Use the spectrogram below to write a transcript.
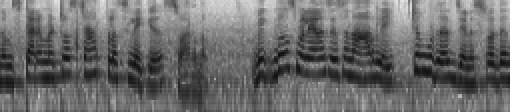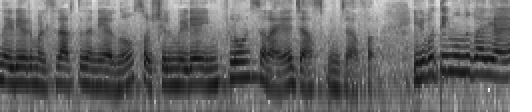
നമസ്കാരം മെട്രോ സ്റ്റാർ പ്ലസിലേക്ക് സ്വാഗതം. ബിഗ് ബോസ് മലയാളം സീസൺ ആറിൽ ഏറ്റവും കൂടുതൽ ജനശ്രദ്ധ നേടിയ ഒരു മത്സരാർത്ഥി തന്നെയായിരുന്നു സോഷ്യൽ മീഡിയ ഇൻഫ്ലുവൻസറായ ജാസ്മിൻ ജാഫർ. ഇരുപത്തിമൂന്നുകാരിയായ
